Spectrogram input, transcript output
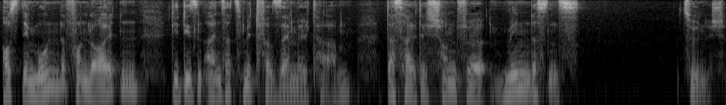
aus dem Munde von Leuten, die diesen Einsatz mitversemmelt haben, das halte ich schon für mindestens zynisch.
